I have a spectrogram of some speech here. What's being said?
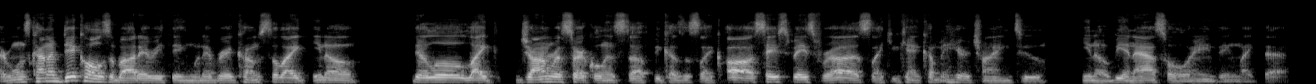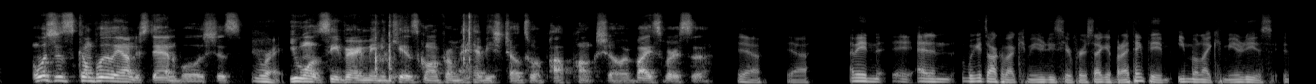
everyone's kind of dickholes about everything whenever it comes to like, you know, their little like genre circle and stuff because it's like, oh, safe space for us. Like you can't come in here trying to, you know, be an asshole or anything like that which is completely understandable. It's just right. You won't see very many kids going from a heavy show to a pop punk show, or vice versa. Yeah, yeah. I mean, eh, and we could talk about communities here for a second, but I think the emo night community is eh,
